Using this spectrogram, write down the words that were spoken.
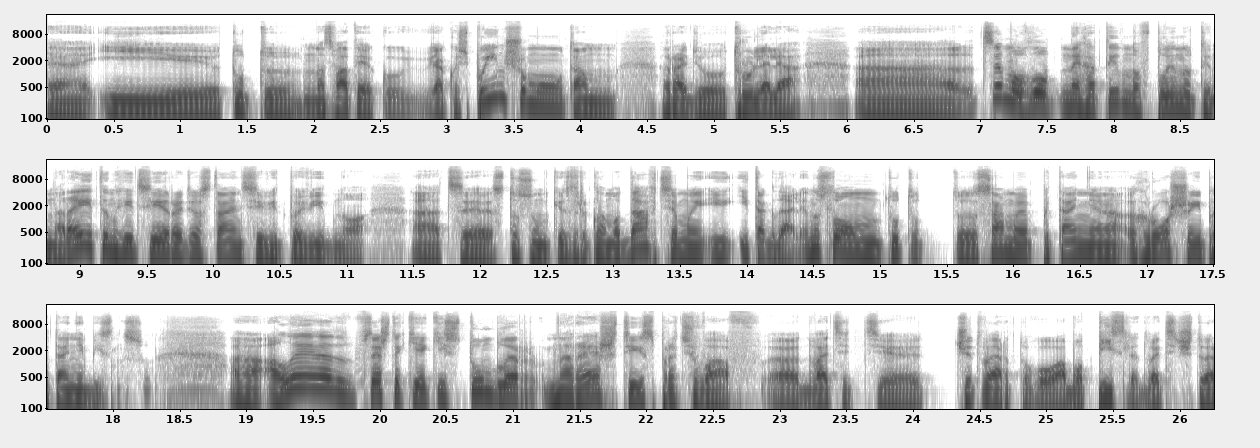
Е, і тут е, назвати якось по-іншому, там радіо Труляля, це могло б негативно вплинути на рейтинги цієї радіостанції. Відповідно, це стосунки з рекламодавцями і і так далі. Ну, словом, тут, е, саме питання грошей, і питання бізнесу. Але все ж таки якийсь тумблер нарешті спрацював 20 4 або після 24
